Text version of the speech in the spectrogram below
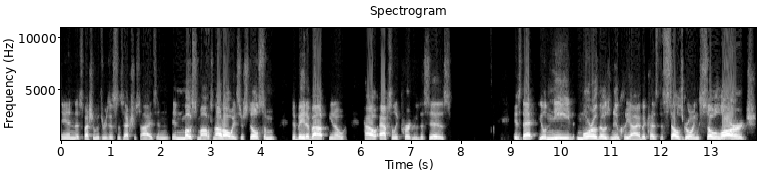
in especially with resistance exercise and in most models not always there's still some debate about you know how absolutely pertinent this is is that you'll need more of those nuclei because the cell's growing so large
